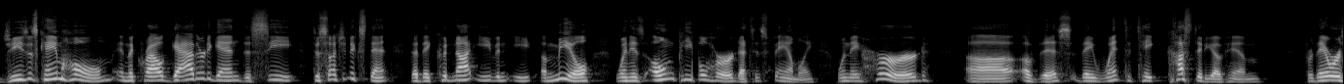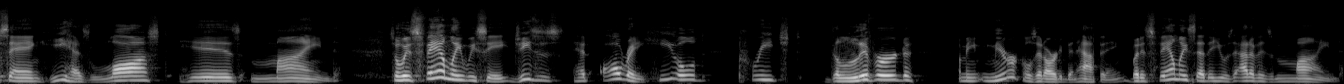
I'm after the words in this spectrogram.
Jesus came home, and the crowd gathered again to see to such an extent that they could not even eat a meal. When his own people heard, that's his family, when they heard uh, of this, they went to take custody of him, for they were saying, He has lost his mind. So his family, we see, Jesus had already healed, preached, delivered. I mean, miracles had already been happening, but his family said that he was out of his mind.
